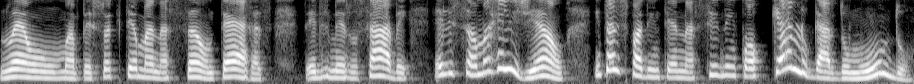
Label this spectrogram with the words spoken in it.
não é uma pessoa que tem uma nação, terras, eles mesmos sabem. Eles são uma religião. Então, eles podem ter nascido em qualquer lugar do mundo,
